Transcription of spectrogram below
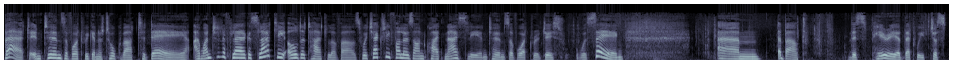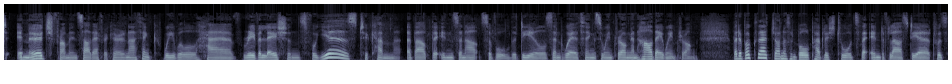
but in terms of what we're going to talk about today, I wanted to flag a slightly older title of ours, which actually follows on quite nicely in terms of what Rajesh was saying um, about this period that we've just emerged from in South Africa, and I think we will have revelations for years to come about the ins and outs of all the deals and where things went wrong and how they went wrong. But a book that Jonathan Ball published towards the end of last year, it was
